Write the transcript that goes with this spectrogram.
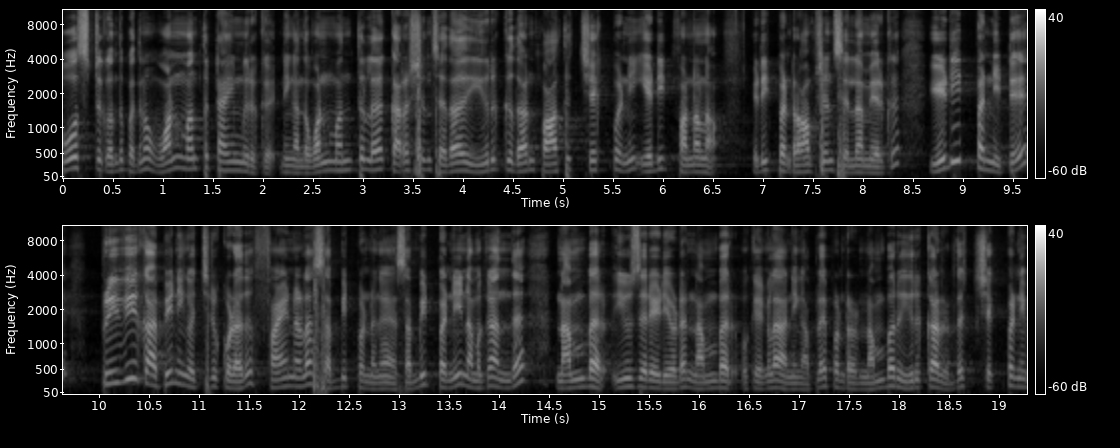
போஸ்ட்டுக்கு வந்து பார்த்திங்கன்னா ஒன் மந்த் டைம் இருக்குது நீங்கள் அந்த ஒன் மந்த்தில் கரெக்ஷன்ஸ் ஏதாவது இருக்குதான்னு பார்த்து செக் பண்ணி எடிட் பண்ணலாம். எடிட் பண்ணுற ஆப்ஷன்ஸ் எல்லாமே இருக்குது எடிட் பண்ணிவிட்டு ப்ரிவ்யூ காப்பி நீங்கள் வச்சிருக்கக்கூடாது ஃபைனலாக சப்மிட் பண்ணுங்கள் சப்மிட் பண்ணி நமக்கு அந்த நம்பர் யூசர் ஐடியோட நம்பர் ஓகேங்களா நீங்கள் அப்ளை பண்ணுற நம்பர் இருக்கான்றதை செக் பண்ணி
